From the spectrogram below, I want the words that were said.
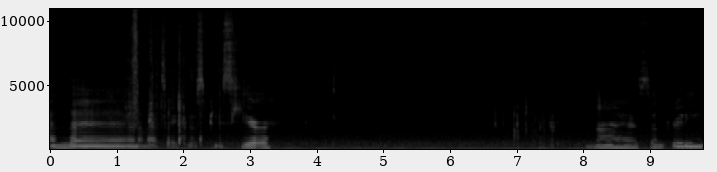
And then I'm going to take this piece here. Nice and pretty.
